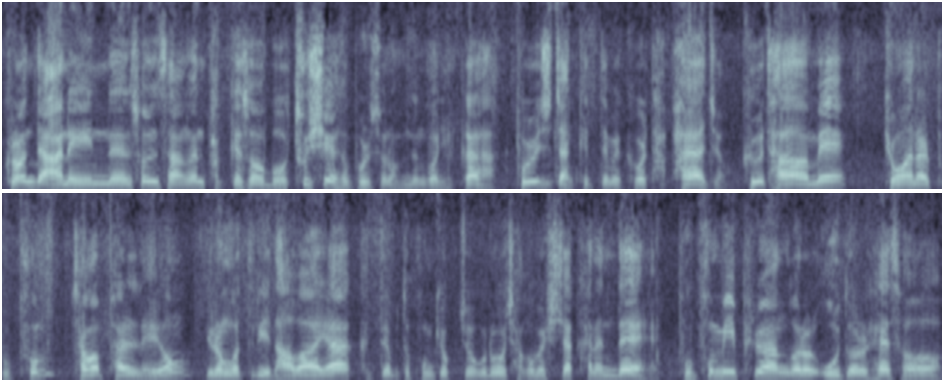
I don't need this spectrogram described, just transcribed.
그런데 안에 있는 손상은 밖에서 뭐 투시해서 볼 수는 없는 거니까 보여지지 않기 때문에 그걸 다 봐야죠. 그 다음에 교환할 부품, 작업할 내용 이런 것들이 나와야 그때부터 본격적으로 작업을 시작하는데 부품이 필요한 거를 오더를 해서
